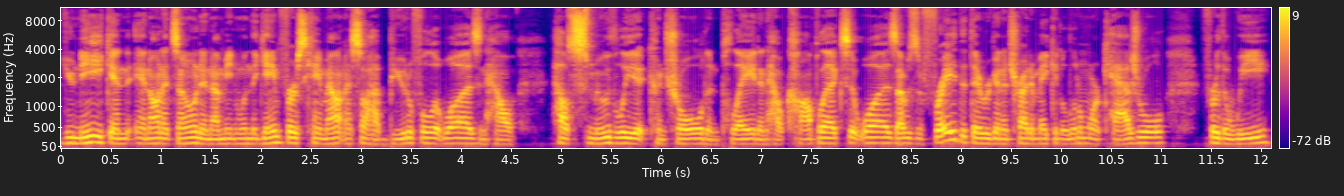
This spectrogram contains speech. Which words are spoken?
unique and, and on its own. And I mean, when the game first came out and I saw how beautiful it was and how how smoothly it controlled and played and how complex it was. I was afraid that they were going to try to make it a little more casual for the Wii,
